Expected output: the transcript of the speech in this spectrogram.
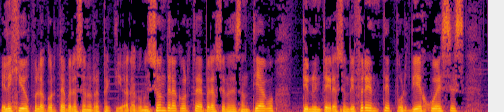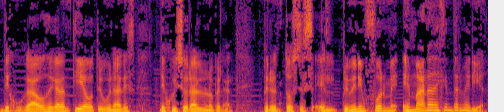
elegidos por la Corte de Apelaciones respectiva. La comisión de la Corte de Apelaciones de Santiago tiene una integración diferente por 10 jueces de juzgados de garantía o tribunales de juicio oral en lo penal. Pero entonces el primer informe emana de Gendarmería.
